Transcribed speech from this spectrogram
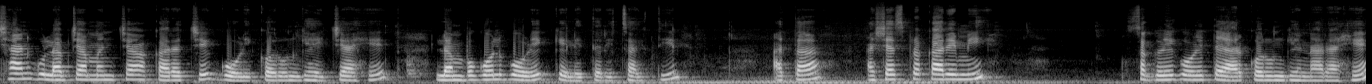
छान गुलाबजामुनच्या आकाराचे गोळे करून घ्यायचे आहेत. लंबगोल गोळे केले तरी चालतील. आता अशाच प्रकारे मी सगळे गोळे तयार करून घेणार आहे.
